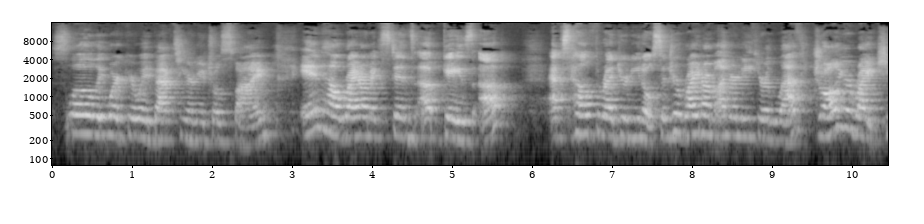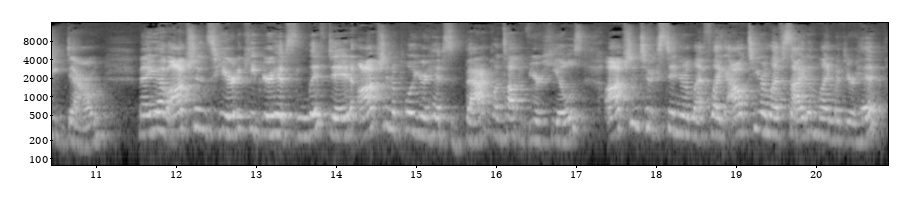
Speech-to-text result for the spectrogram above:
Slowly work your way back to your neutral spine. Inhale, right arm extends up, gaze up. Exhale, thread your needle. Send your right arm underneath your left. Draw your right cheek down. Now you have options here to keep your hips lifted. Option to pull your hips back on top of your heels. Option to extend your left leg out to your left side in line with your hip.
